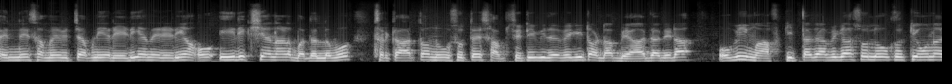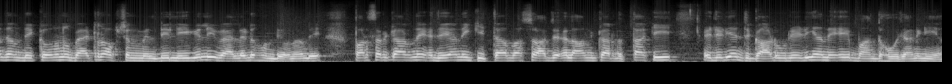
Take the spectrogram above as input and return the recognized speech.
ਇੰਨੇ ਸਮੇਂ ਵਿੱਚ ਆਪਣੀਆਂ ਰੇੜੀਆਂ ਨੇ ਜਿਹੜੀਆਂ ਉਹ ਈ ਰਿਕਸ਼ਾ ਨਾਲ ਬਦਲ ਲਵੋ। ਸਰਕਾਰ ਤੁਹਾਨੂੰ ਉਸ ਉੱਤੇ ਸਬਸਿਡੀ ਵੀ ਦੇਵੇਗੀ। ਤੁਹਾਡਾ ਵਿਆਜ ਆ ਜਿਹੜਾ ਉਹ ਵੀ ਮਾਫ ਕੀਤਾ ਜਾਵੇਗਾ। ਸੋ ਲੋਕ ਕਿਉਂ ਨਾ ਜਾਂਦੇ? ਕਿ ਉਹਨਾਂ ਨੂੰ ਬੈਟਰ ਆਪਸ਼ਨ ਮਿਲਦੀ? ਲੀਗਲੀ ਵੈਲਿਡ ਹੁੰਦੇ ਉਹਨਾਂ ਦੇ। ਪਰ ਸਰਕਾਰ ਨੇ ਅਜਿਹਾ ਨਹੀਂ ਕੀਤਾ। ਬਸ ਅੱਜ ਐਲਾਨ ਕਰ ਦਿੱਤਾ ਕਿ ਇਹ ਜਿਹੜੀਆਂ ਜਗਾੜੂ ਰੇੜੀਆਂ ਨੇ, ਇਹ ਬੰਦ ਹੋ ਜਾਣਗੀਆਂ।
